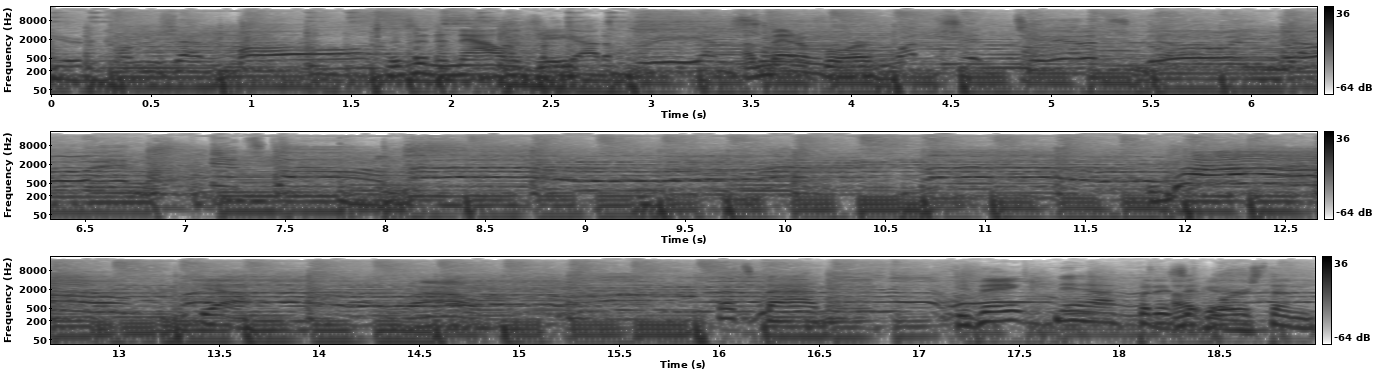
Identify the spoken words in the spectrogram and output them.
Here comes that ball. it's an analogy Got a free and A swing. metaphor. Yeah wow. That's bad. you think Yeah. But is Okay. it worse than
